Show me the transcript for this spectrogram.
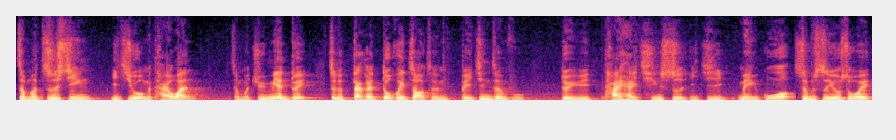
怎么执行，以及我们台湾。怎么去面对这个，大概都会造成北京政府对于台海情势以及美国是不是有所谓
